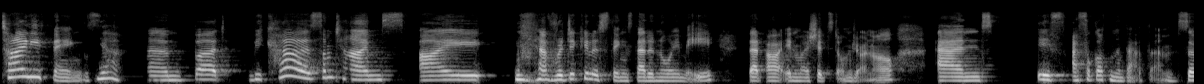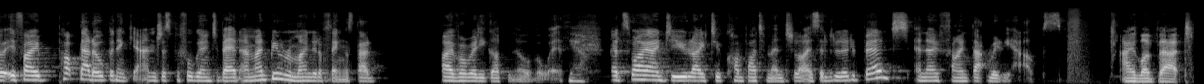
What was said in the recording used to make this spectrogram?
tiny things. Yeah. Um, but because sometimes I have ridiculous things that annoy me that are in my shitstorm journal. And if I've forgotten about them. So if I pop that open again just before going to bed, I might be reminded of things that I've already gotten over with. Yeah. That's why I do like to compartmentalize it a little bit. And I find that really helps. I love that.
